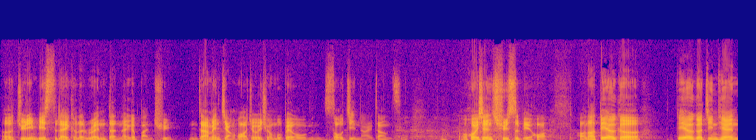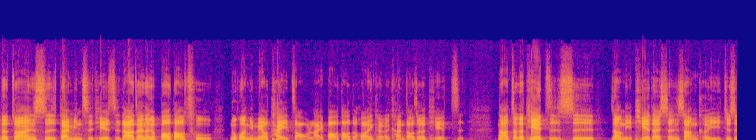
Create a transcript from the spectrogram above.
呃 G 零 B Slack 的 Random 那个版去，你在那边讲话就会全部被我们收进来这样子。会先去识别化。好，那第二个。第二个今天的专案是代名词贴纸，大家在那个报道处，如果你没有太早来报道的话，你可能会看到这个贴纸。那这个贴纸是让你贴在身上，可以就是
